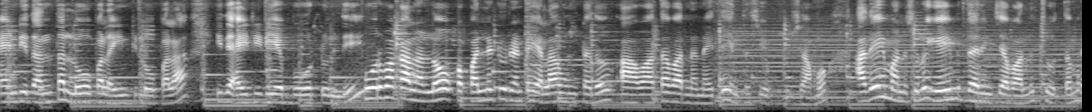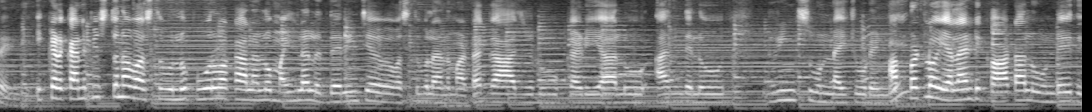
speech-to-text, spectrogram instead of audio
అండ్ ఇదంతా లోపల ఇంటి లోపల. ఇది ఐటీడీఏ బోర్డు ఉంది పూర్వకాలంలో ఒక పల్లెటూరు అంటే ఎలా ఉంటుందో ఆ వాతావరణాన్ని అయితే ఎంతసేపు చూసాము అదే మనుషులు ఏమి ధరించే వాళ్ళు చూద్దాం రండి. ఇక్కడ కనిపిస్తున్న వస్తువులు పూర్వకాలంలో మహిళలు ధరించే వస్తువులు అన్నమాట. గాజులు కడియాలు అందెలు రింగ్స్ ఉన్నాయి చూడండి. అప్పట్లో ఎలాంటి కాటాలు ఉండేది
